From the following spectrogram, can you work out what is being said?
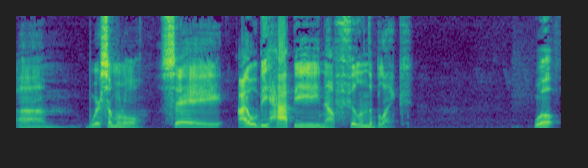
um, where someone will say, I will be happy, now fill in the blank. Well,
